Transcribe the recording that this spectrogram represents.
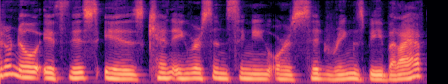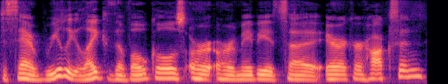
I don't know if this is Ken Ingwersen singing or Sid Ringsby, but I have to say I really like the vocals, or or maybe it's uh, Erica Hauksson.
